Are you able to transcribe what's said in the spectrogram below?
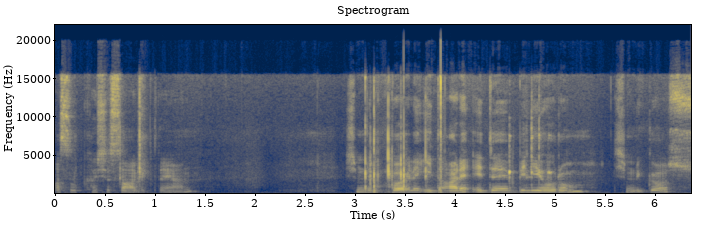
Asıl kaşı sabitleyen. Şimdilik böyle idare edebiliyorum. Şimdi göz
